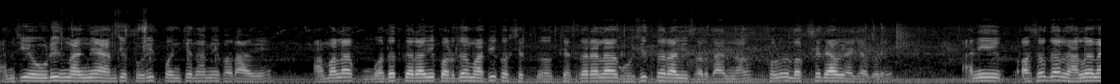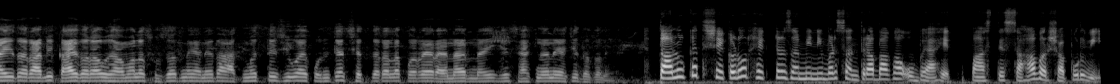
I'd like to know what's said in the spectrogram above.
आमची एवढीच मागणी आहे आमचे त्वरित पंचनामे करावे. आम्हाला मदत करावी कर्जमाफी क- शेत शेतकऱ्याला घोषित करावी सरकारनं थोडं लक्ष द्यावं याच्याकडे. आणि असं जर झालं नाही तर आम्ही काय करावं हे आम्हाला सुचत नाही आणि आता आत्महत्येशिवाय कोणत्याच शेतकऱ्याला पर्याय राहणार नाही हे शासनाने याची दखल आहे. तालुक्यात शेकडो हेक्टर जमिनीवर संत्रा बागा उभ्या आहेत. पाच ते सहा वर्षापूर्वी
